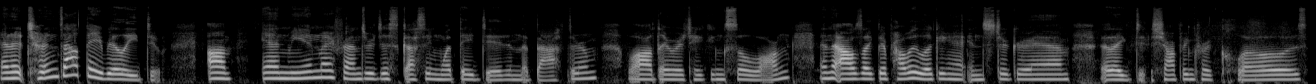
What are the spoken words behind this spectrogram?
and it turns out they really do. Um and me and my friends were discussing what they did in the bathroom while they were taking so long and I was like they're probably looking at Instagram or like shopping for clothes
